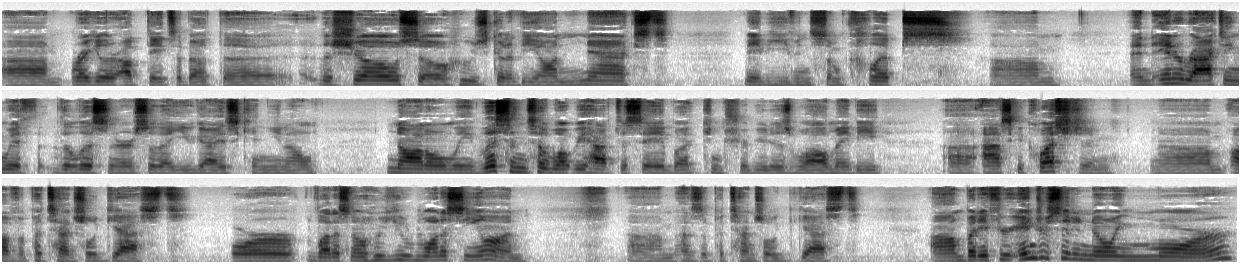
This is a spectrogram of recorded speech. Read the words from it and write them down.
um, regular updates about the the show. So who's going to be on next? Maybe even some clips, um, and interacting with the listeners so that you guys can you know not only listen to what we have to say but contribute as well. Maybe uh, ask a question um, of a potential guest, or let us know who you want to see on um, as a potential guest. Um, but if you're interested in knowing more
